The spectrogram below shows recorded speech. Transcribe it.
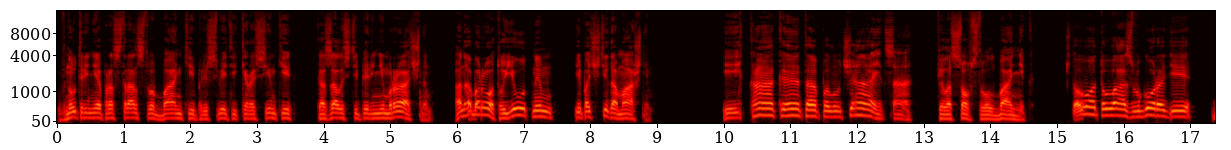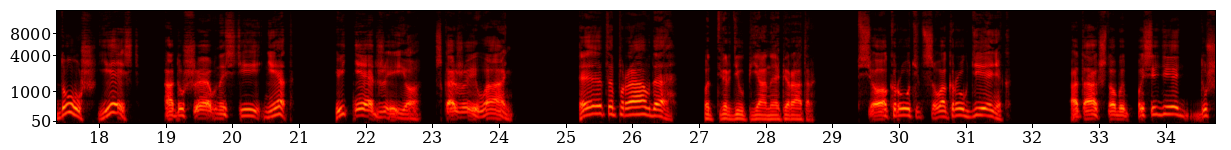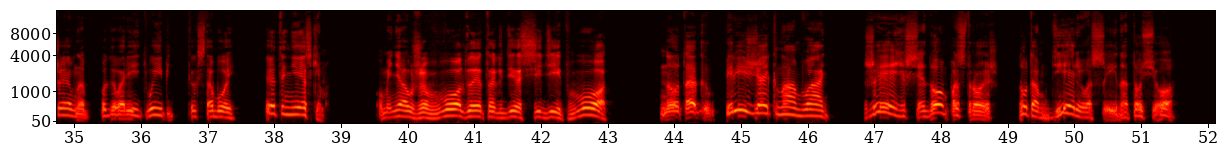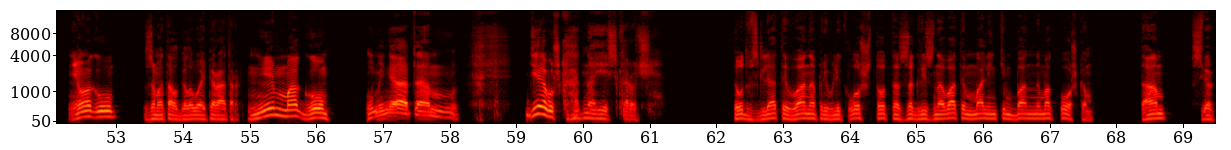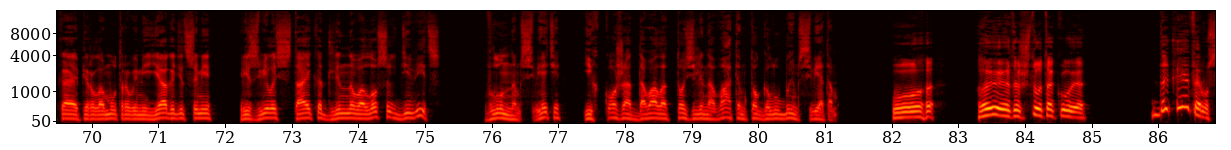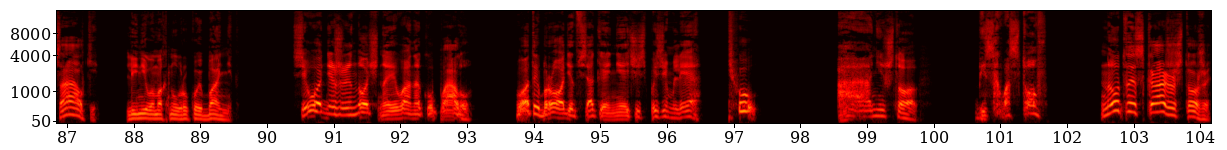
Внутреннее пространство баньки при свете керосинки казалось теперь не мрачным, а наоборот уютным и почти домашним. «И как это получается?» — философствовал банник, — что вот у вас в городе душ есть, а душевности нет. Ведь нет же ее, скажи, Вань. — Это правда, — подтвердил пьяный оператор. — Все крутится вокруг денег. А так, чтобы посидеть душевно, поговорить, выпить, как с тобой, это не с кем. У меня уже вот это где сидит, вот. «Ну так переезжай к нам, Вань. Женишься, дом построишь. Ну там дерево, сына, то все. «Не могу», — замотал головой оператор. «Не могу. У меня там девушка одна есть, короче». Тут взгляд Ивана привлекло что-то за грязноватым маленьким банным окошком. Там, сверкая перламутровыми ягодицами, резвилась стайка длинноволосых девиц. В лунном свете их кожа отдавала то зеленоватым, то голубым светом. — О, а это что такое? — Так это русалки, — лениво махнул рукой банник. — Сегодня же ночь на Ивана Купалу. Вот и бродит всякая нечисть по земле. Тьфу! — А они что, без хвостов? Ну, ты скажешь тоже.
